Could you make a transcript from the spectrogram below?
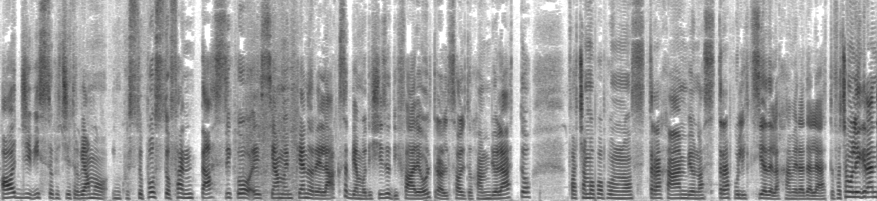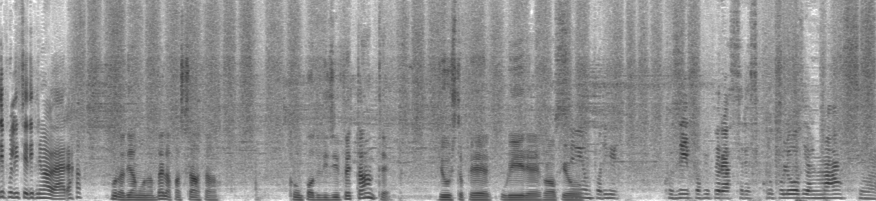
Oggi, visto che ci troviamo in questo posto fantastico e siamo in pieno relax, abbiamo deciso di fare, oltre al solito cambio letto, facciamo proprio uno stracambio, una strapulizia della camera da letto. Facciamo le grandi pulizie di primavera. Ora diamo una bella passata con un po' di disinfettante, giusto per pulire proprio... Sì, un po' di... così, proprio per essere scrupolosi al massimo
